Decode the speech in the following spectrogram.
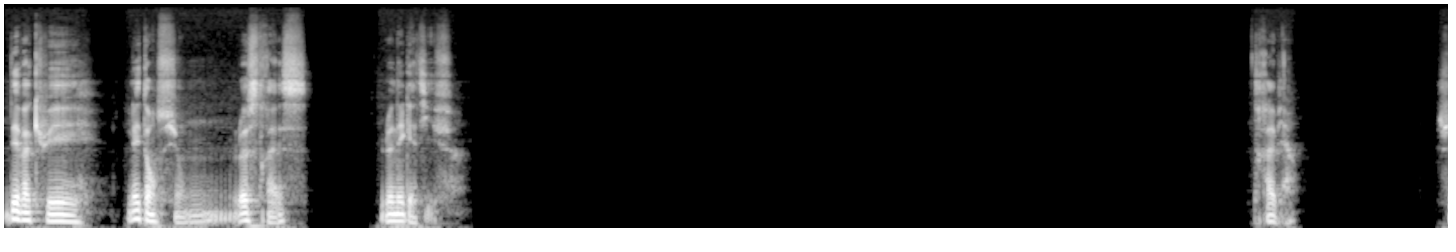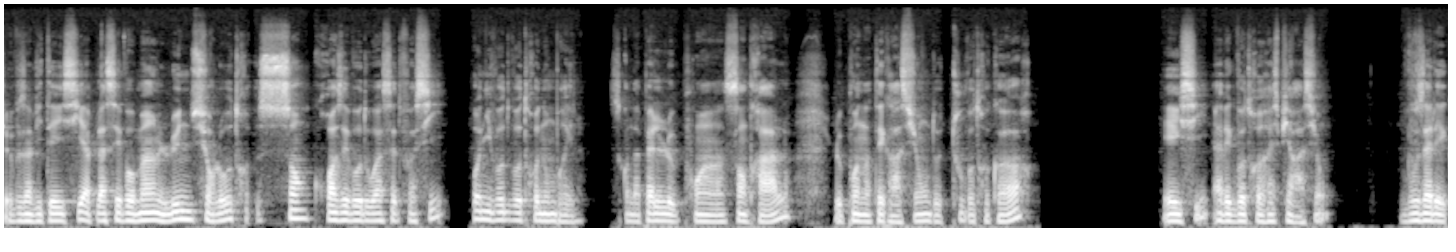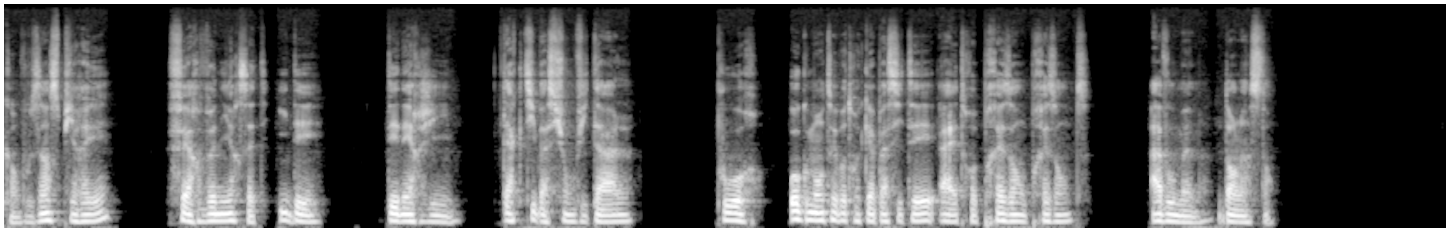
d'évacuer les tensions, le stress, le négatif. Très bien. Je vais vous inviter ici à placer vos mains l'une sur l'autre sans croiser vos doigts cette fois-ci au niveau de votre nombril, ce qu'on appelle le point central, le point d'intégration de tout votre corps. Et ici, avec votre respiration, vous allez, quand vous inspirez, faire venir cette idée d'énergie, d'activation vitale pour augmenter votre capacité à être présent, présente à vous-même dans l'instant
